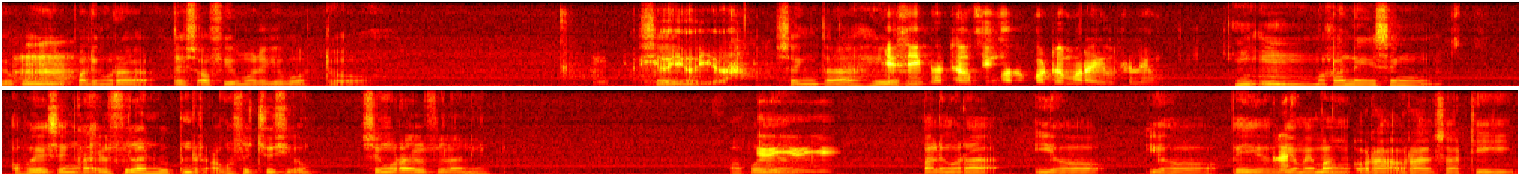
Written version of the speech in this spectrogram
Ya kuwi Hmm. paling ora tes of humor iki padha. Iya iya iya. Sing iya terakhir sih kadang sing ora padha marah ilfil ya Mm makanya sing apa ya sing ra ilfilan kuwi bener aku setuju sih om. Sing ora ilfilan iki. Apa iya ya? iya paling ora ya ya be ya, ya memang ora ora iso di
